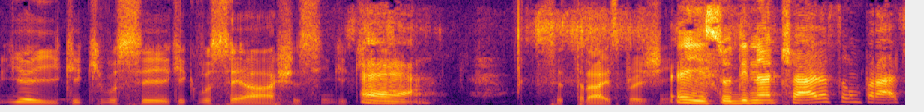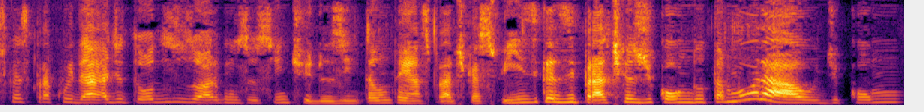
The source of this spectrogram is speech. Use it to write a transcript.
e aí, o que, que você, que, que você acha assim? Que, que é. Você traz pra gente. É isso, Dinacharya são práticas para cuidar de todos os órgãos dos sentidos. Então tem as práticas físicas e práticas de conduta moral, de como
